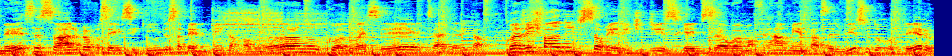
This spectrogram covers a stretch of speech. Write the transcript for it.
necessário para você ir seguindo sabendo quem tá falando, quando vai ser, etc e tal. Quando a gente fala de edição e a gente diz que a edição é uma ferramenta a serviço do roteiro,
